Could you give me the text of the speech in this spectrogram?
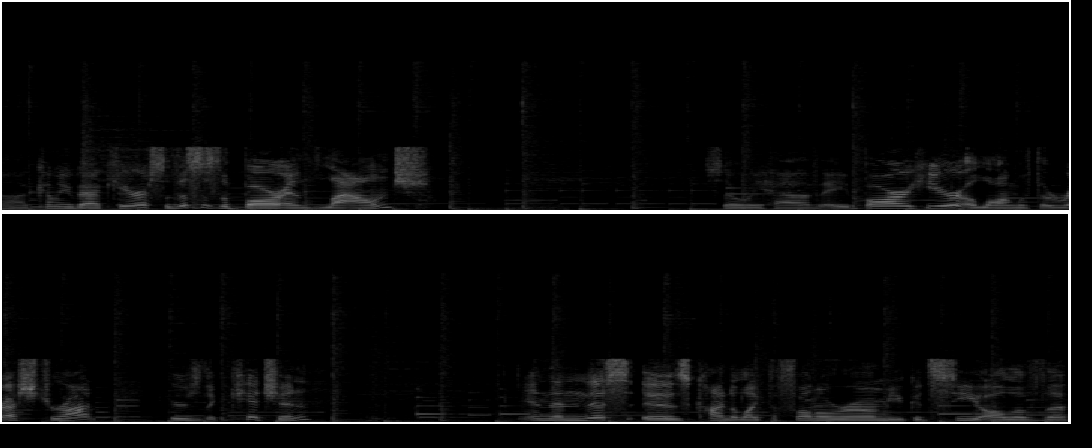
Uh, coming back here, so this is the bar and lounge. So we have a bar here along with a restaurant. Here's the kitchen. And then this is kind of like the funnel room. You could see all of the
